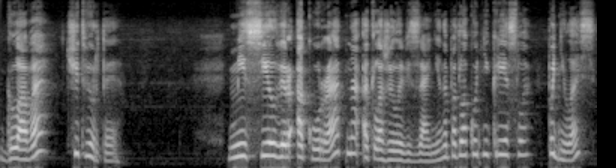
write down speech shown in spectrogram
Глава четвертая. Мисс Силвер аккуратно отложила вязание на подлокотник кресла, поднялась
